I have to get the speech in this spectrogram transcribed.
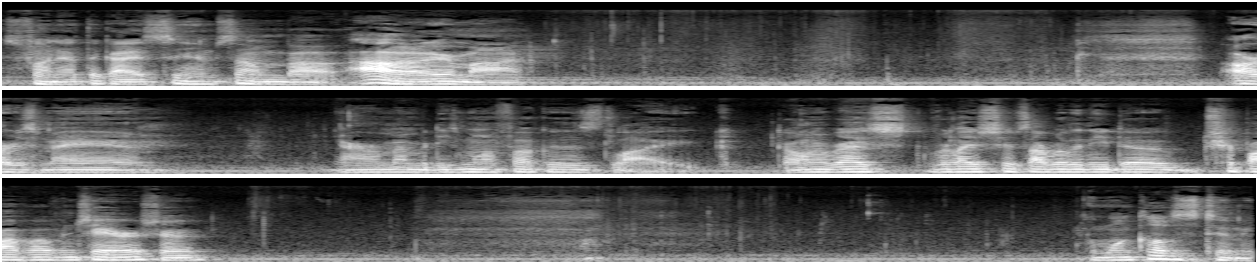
It's funny. I think I seen him something about. Oh, never mind. Artist, man. I remember these motherfuckers like the only rela- relationships I really need to trip off of and cherish are the one closest to me.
